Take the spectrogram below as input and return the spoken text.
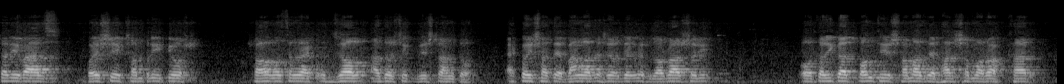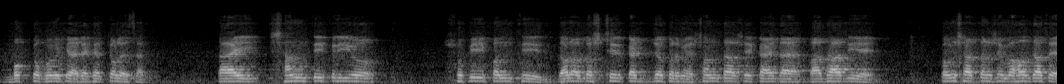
শরীফ আজ বৈশ্বিক সম্প্রীতি সহবস্থানের এক উজ্জ্বল আদর্শিক দৃষ্টান্ত। একই সাথে বাংলাদেশের অধিকাংশ দরবার শরীফ ও তরিকতপন্থী সমাজে ভারসাম্য রক্ষার মুখ্য ভূমিকা রেখে চলেছেন। তাই শান্তিপ্রিয় সুফিপন্থী জনগোষ্ঠীর কার্যক্রমে সন্ত্রাসী কায়দায় বাধা দিয়ে কোন মহল যাতে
